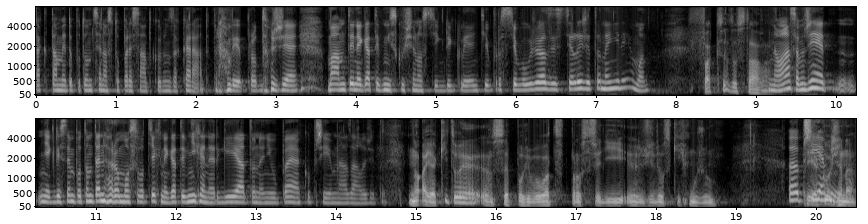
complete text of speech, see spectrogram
tak tam je to potom cena 150 korun za karát. Právě protože mám ty negativní zkušenosti, kdy klienti prostě bohužel zjistili, že to není diamant. Fakt se to stává. No a samozřejmě někdy jsem potom ten hromos od těch negativních energií a to není úplně jako příjemná záležitost. No a jaký to je se pohybovat v prostředí židovských mužů? Eh, příjemný. Ty jako žena.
